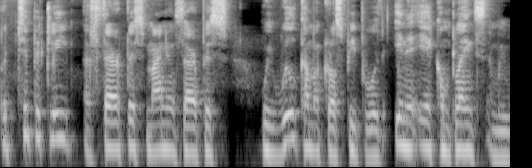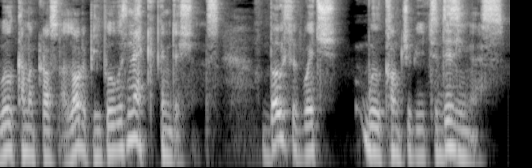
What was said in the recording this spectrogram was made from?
But typically, as therapists, manual therapists, we will come across people with inner ear complaints and we will come across a lot of people with neck conditions, both of which will contribute to dizziness.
